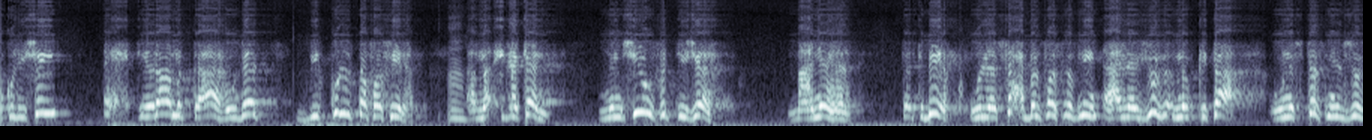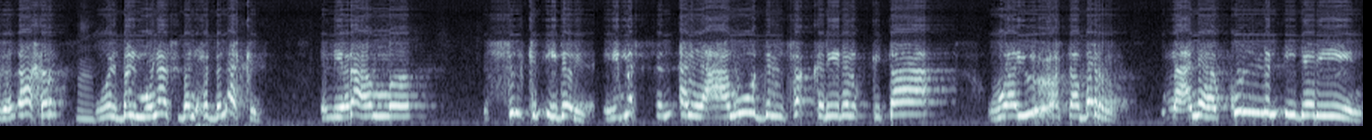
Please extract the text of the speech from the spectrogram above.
كل شيء احترام التعهدات بكل تفاصيلها. أما إذا كان نمشيو في اتجاه معناها تطبيق ولا سحب الفصل اثنين على جزء من القطاع ونستثني الجزء الآخر وبالمناسبة نحب نأكد اللي راهم السلك الإداري يمثل العمود الفقري للقطاع ويعتبر معناها كل الإداريين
